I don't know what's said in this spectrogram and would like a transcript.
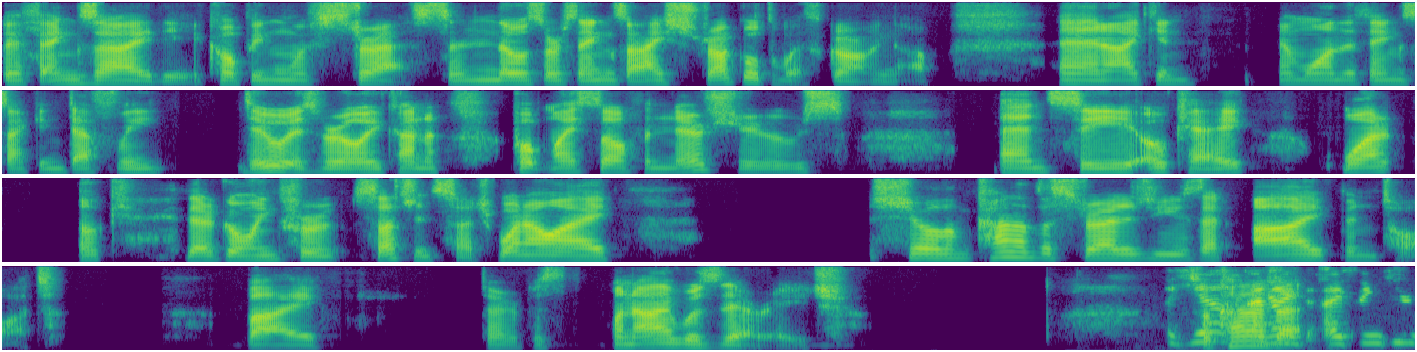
with anxiety, coping with stress, and those are things I struggled with growing up. And I can, and one of the things I can definitely do is really kind of put myself in their shoes and see, okay, what, okay, they're going through such and such. Why don't I show them kind of the strategies that I've been taught by therapists when I was their age? Yeah, so and I, I, think you.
